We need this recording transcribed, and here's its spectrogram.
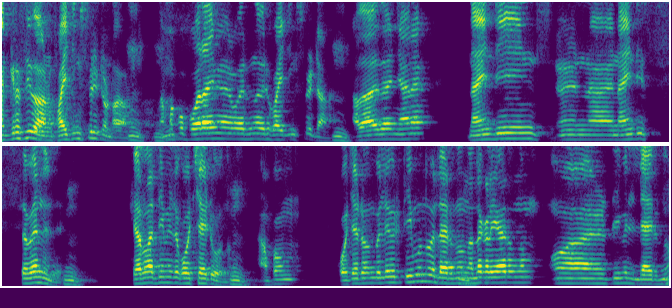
അഗ്രസീവ് ആണ് ഫൈറ്റിംഗ് സ്പിരിറ്റ് ഉണ്ടാകണം. നമുക്ക് പോരായ്മ വരുന്ന ഒരു ഫൈറ്റിംഗ് സ്പിരിറ്റ് ആണ്. അതായത് ഞാൻ നയന്റീൻ നയന്റി സെവനിൽ കേരള ടീമിന്റെ കോച്ചായിട്ട് വന്നു. അപ്പം കോച്ചായിട്ട് വന്നു വലിയ ഒരു ടീമൊന്നും അല്ലായിരുന്നു. നല്ല കളിയാരൊന്നും ടീമിലില്ലായിരുന്നു.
